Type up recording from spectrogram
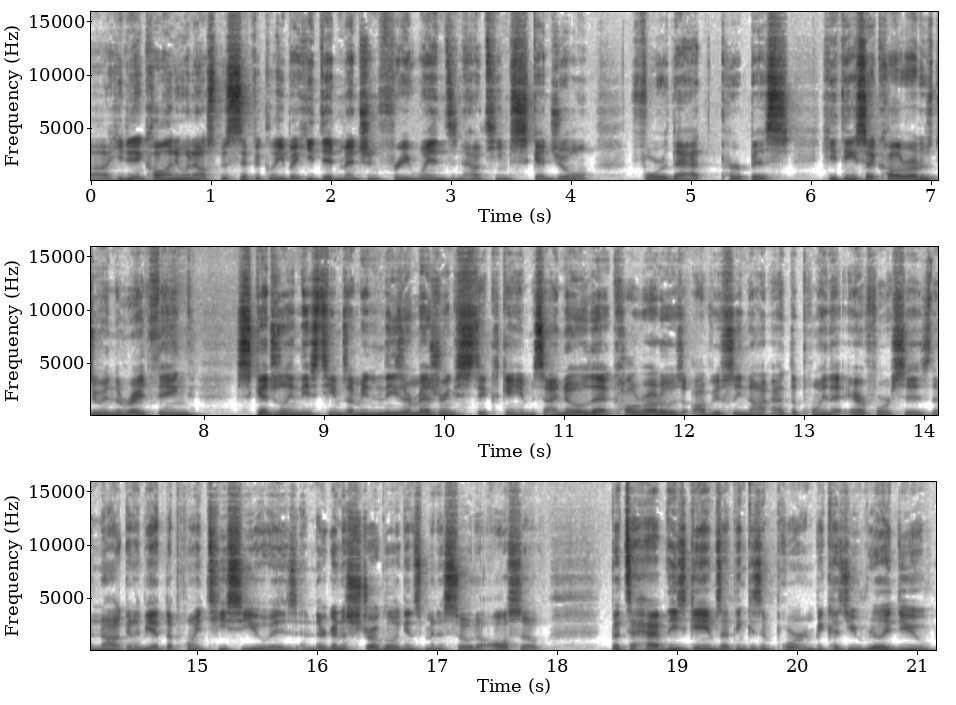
Uh, he didn't call anyone out specifically, but he did mention free wins and how teams schedule for that purpose. He thinks that Colorado's doing the right thing scheduling these teams. I mean, these are measuring sticks games. I know that Colorado is obviously not at the point that Air Force is. They're not going to be at the point TCU is, and they're going to struggle against Minnesota also. But to have these games, I think, is important because you really do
